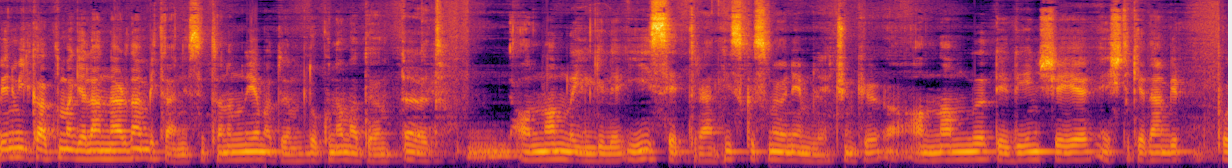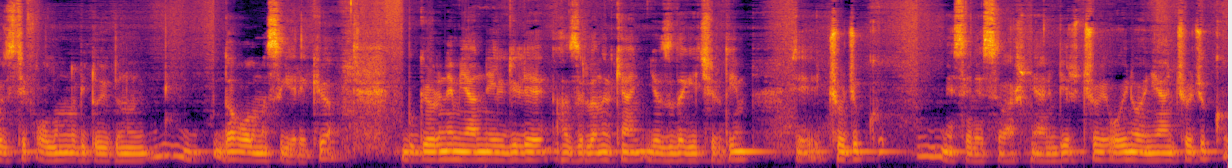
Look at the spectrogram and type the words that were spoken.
benim ilk aklıma gelenlerden bir tanesi. Tanımlayamadığım, dokunamadığım, Evet. Anlamla ilgili iyi hissettiren his kısmı önemli. Çünkü anlamlı dediğin şeye eşlik eden bir pozitif, olumlu bir duygunun da olması gerekiyor. Bu görünemeyenle ilgili hazırlanırken yazıda geçirdiğim e, çocuk meselesi var. Yani bir oyun oynayan çocuk e,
